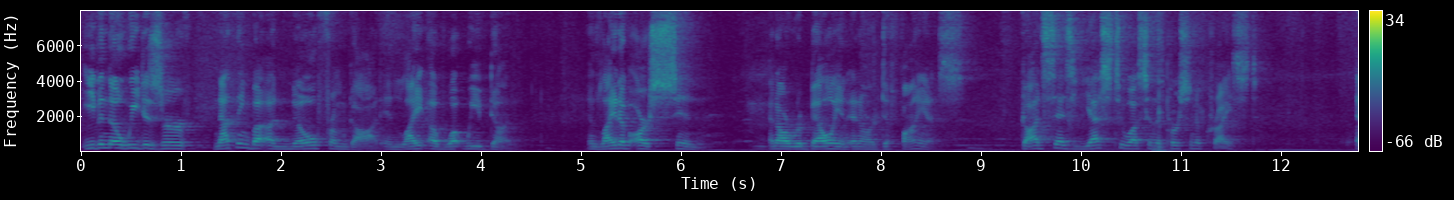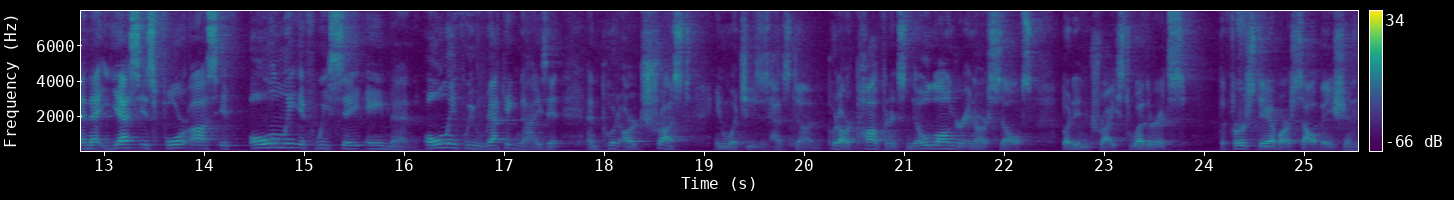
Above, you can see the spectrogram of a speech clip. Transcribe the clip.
Even though we deserve nothing but a no from God in light of what we've done, in light of our sin and our rebellion and our defiance. God says yes to us in the person of Christ. And that yes is for us if only if we say amen, only if we recognize it and put our trust in what Jesus has done. Put our confidence no longer in ourselves, but in Christ, whether it's the first day of our salvation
